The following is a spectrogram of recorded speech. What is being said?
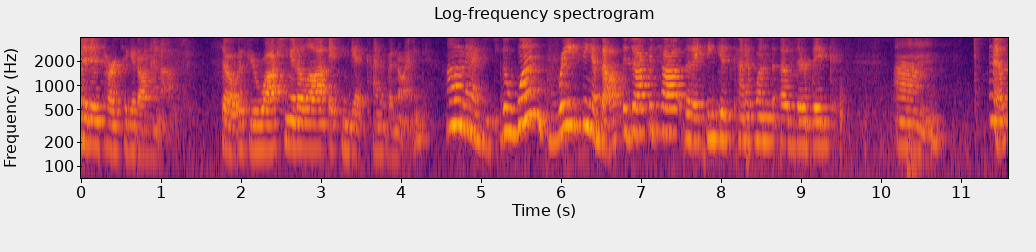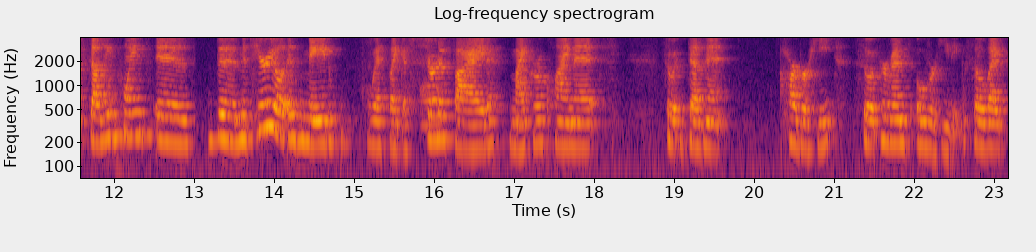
it is hard to get on and off. So if you're washing it a lot, it can get kind of annoying. Oh, Maggie. The one great thing about the DockATot that I think is kind of one of their big, um, I don't know, selling points is the material is made with like a certified microclimate so it doesn't harbor heat so it prevents overheating. So like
